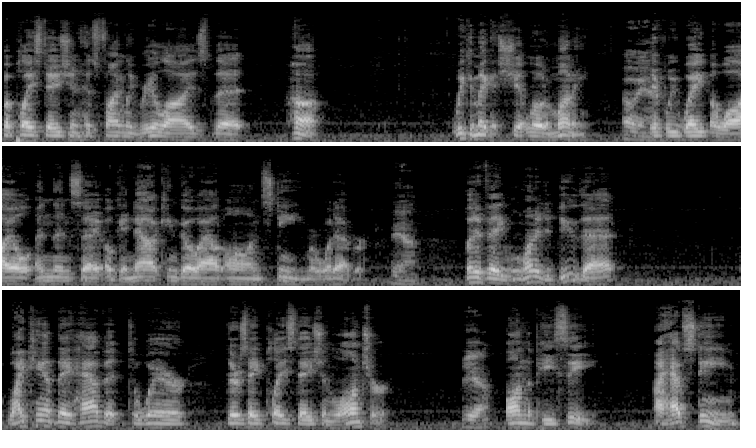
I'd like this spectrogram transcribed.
But PlayStation has finally realized that, huh, we can make a shitload of money Oh yeah. if we wait a while and then say, okay, now it can go out on Steam or whatever. yeah. But if they wanted to do that, why can't they have it to where there's a PlayStation launcher Yeah. on the PC? I have Steam,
